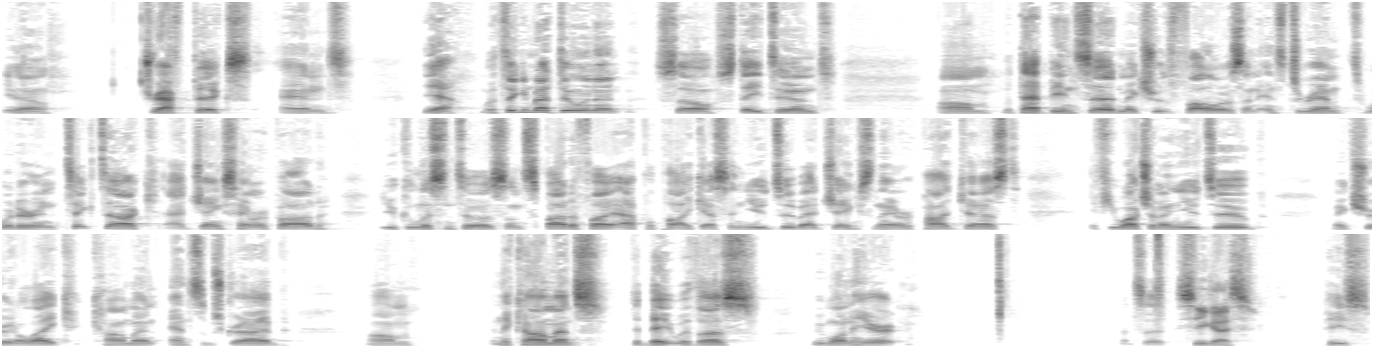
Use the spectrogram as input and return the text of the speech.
you know draft picks, and yeah, we're thinking about doing it. So stay tuned. Um, with that being said, make sure to follow us on Instagram, Twitter, and TikTok at Jenks Hammer Pod. You can listen to us on Spotify, Apple Podcasts, and YouTube at Jenks and Hammer Podcast. If you watch it on YouTube, make sure to like, comment, and subscribe. Um, in the comments, debate with us. We want to hear it. That's it. See you guys. Peace.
